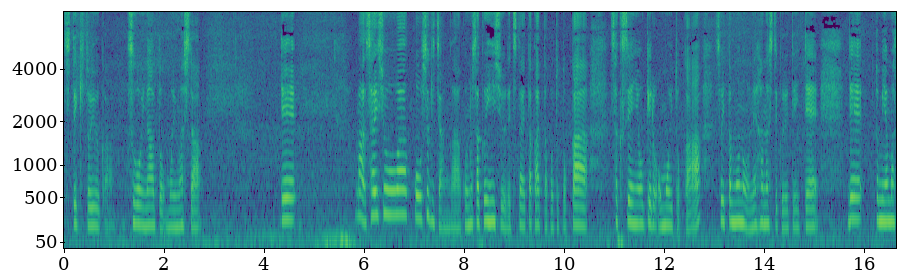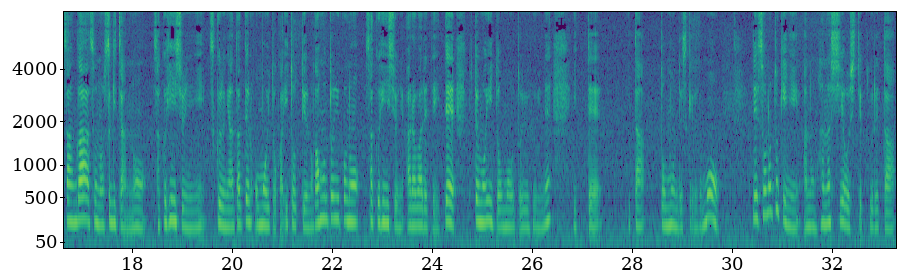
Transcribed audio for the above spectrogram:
素敵というかすごいなと思いました。でまあ最初はこうスギちゃんがこの作品集で伝えたかったこととか作成における思いとかそういったものをね話してくれていてで富山さんがそのスギちゃんの作品集に作るにあたっての思いとか意図っていうのが本当にこの作品集に表れていてとてもいいと思うというふうにね言っていたと思うんですけれどもでその時にあの話をしてくれた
